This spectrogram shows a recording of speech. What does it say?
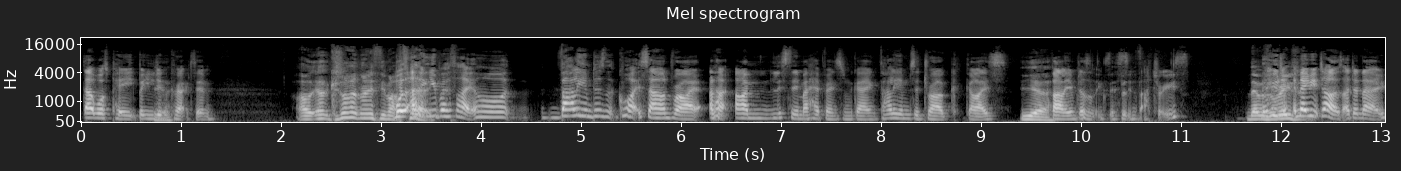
That was Pete, but you didn't Yeah. correct him. Oh, because I don't know anything about Well, tech. I think you're both like, oh, Valium doesn't quite sound right, and I, I'm listening in my headphones and I'm going, Valium's a drug, guys. Yeah, Valium doesn't exist in batteries. There was a reason. maybe it does. I don't know.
